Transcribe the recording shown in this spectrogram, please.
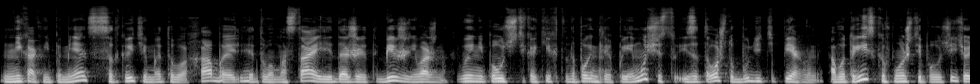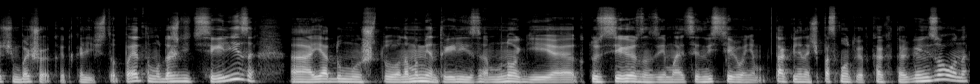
не никак не поменяется с открытием этого хаба или этого моста, или даже этой биржи, неважно. Вы не получите каких-то дополнительных преимуществ из-за того, что будете первыми. А вот рисков можете получить очень большое какое-то количество. Поэтому дождитесь релиза. А, я думаю, что на момент релиза многие, кто серьезно занимается инвестированием, так или иначе посмотрят, как это организовано,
